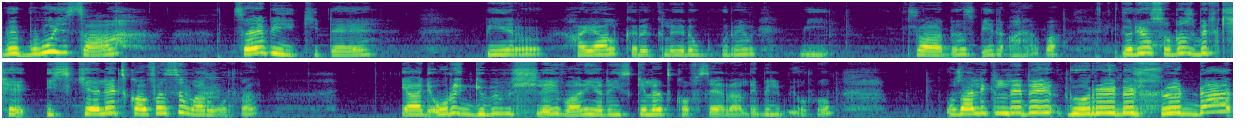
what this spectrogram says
Ve buysa tabii ki de bir hayal kırıklığına uğrayacağınız bir araba. Görüyorsunuz bir ke- iskelet kafası var orada. Yani onun gibi bir şey var ya da iskelet kafası herhalde bilmiyorum. Özellikle de görünüşünden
